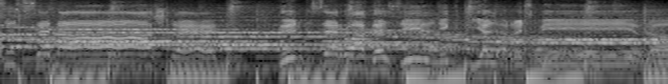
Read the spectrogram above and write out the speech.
sus se naște, când se roagă zilnic el respiră.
